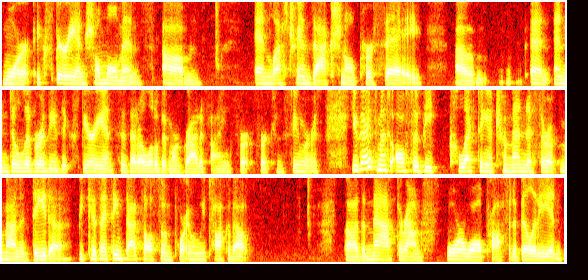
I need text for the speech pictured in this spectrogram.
more experiential moments um, and less transactional per se um, and and deliver these experiences that are a little bit more gratifying for for consumers. You guys must also be collecting a tremendous amount of data because I think that's also important when we talk about uh, the math around four wall profitability and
